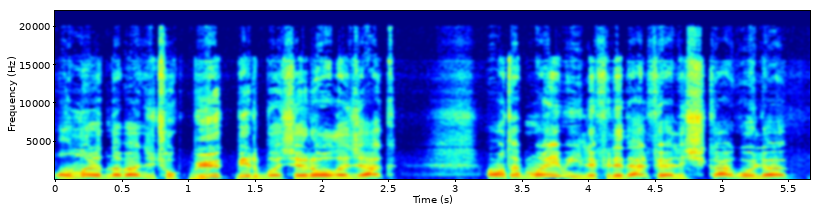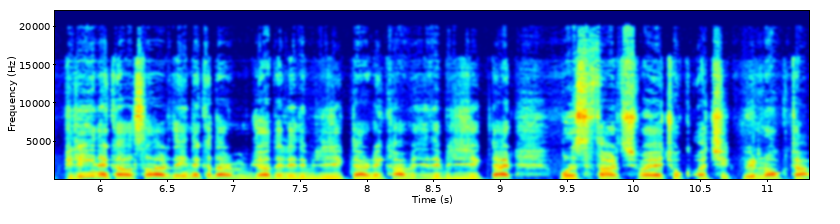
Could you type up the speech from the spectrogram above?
onlar adına bence çok büyük bir başarı olacak. Ama tabii Miami ile Philadelphia ile Chicago ile play-in'e kalsalar da ne kadar mücadele edebilecekler, rekabet edebilecekler. Burası tartışmaya çok açık bir nokta.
